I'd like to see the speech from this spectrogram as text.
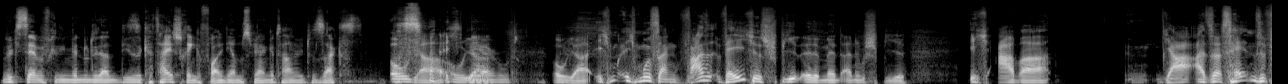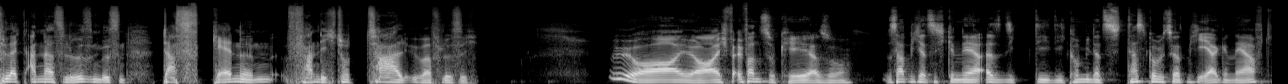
wirklich sehr befriedigend, wenn du dir dann diese Karteischränke vor allem, die haben es mir angetan, wie du sagst. Oh ja, oh ja. Gut. Oh ja, ich, ich muss sagen, was, welches Spielelement an einem Spiel ich aber ja, also das hätten sie vielleicht anders lösen müssen. Das Scannen fand ich total überflüssig. Ja, ja, ich, ich fand es okay. Also es hat mich jetzt nicht genervt, also die, die, die Kombination, Tastenkombination hat mich eher genervt,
